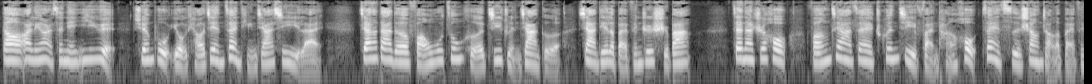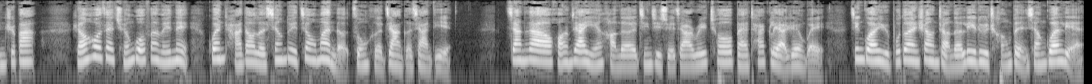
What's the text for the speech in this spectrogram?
到2023年1月宣布有条件暂停加息以来，加拿大的房屋综合基准价格下跌了百分之十八，在那之后，房价在春季反弹后再次上涨了百分之八，然后在全国范围内观察到了相对较慢的综合价格下跌。加拿大皇家银行的经济学家 Rachel Battaglia 认为，尽管与不断上涨的利率成本相关联，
